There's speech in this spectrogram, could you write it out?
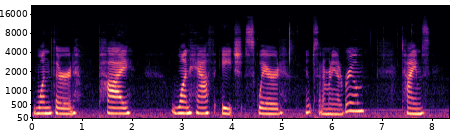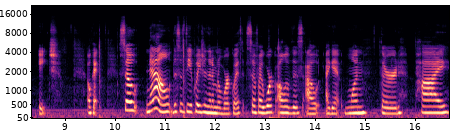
1 third pi 1 half h squared, oops, and I'm running out of room, times h. Okay, so now this is the equation that I'm going to work with. So if I work all of this out, I get 1 third pi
